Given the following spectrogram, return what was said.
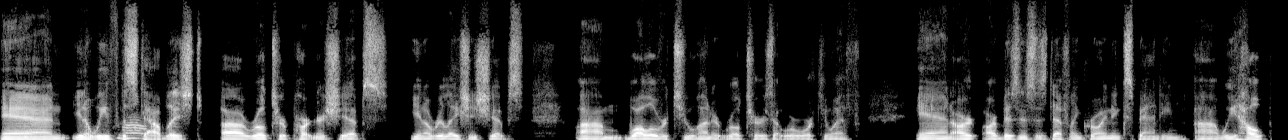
And you know, we've wow. established uh, realtor partnerships, you know, relationships, um, well over 200 realtors that we're working with, and our our business is definitely growing and expanding. Uh, we help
